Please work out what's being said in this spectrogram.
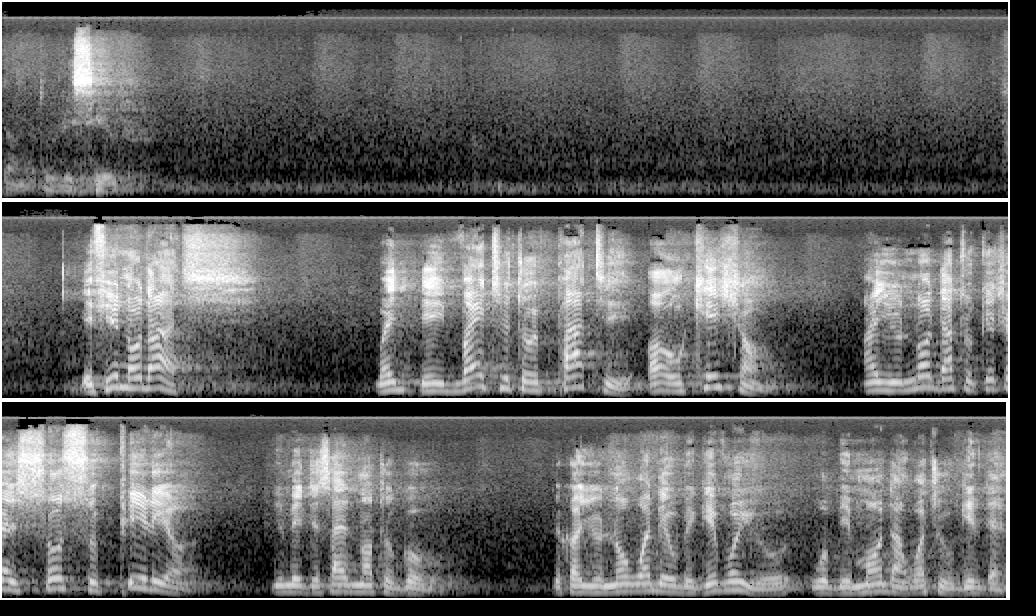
to receive. If you know that, when they invite you to a party or occasion, and you know that occasion is so superior, you may decide not to go because you know what they will be giving you will be more than what you give them.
